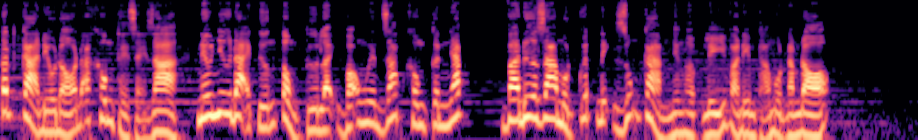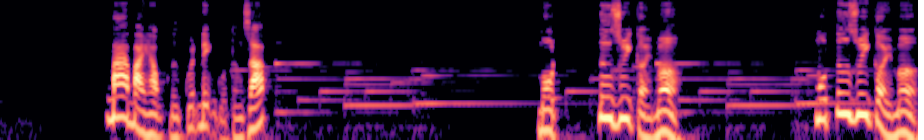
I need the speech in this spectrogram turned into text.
Tất cả điều đó đã không thể xảy ra nếu như Đại tướng Tổng tư lệnh Võ Nguyên Giáp không cân nhắc và đưa ra một quyết định dũng cảm nhưng hợp lý vào đêm tháng 1 năm đó. Ba bài học từ quyết định của tướng Giáp 1. Tư duy cởi mở một tư duy cởi mở,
